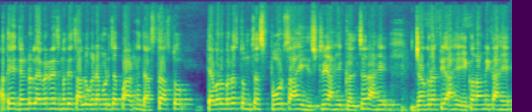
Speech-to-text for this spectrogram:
आता हे जनरल अवेअरनेस मध्ये चालू घडामोडीचा पार्ट हा जास्त असतो. त्याबरोबरच तुमचं स्पोर्ट्स आहे हिस्ट्री आहे कल्चर आहे जॉग्राफी आहे इकॉनॉमिक आहे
